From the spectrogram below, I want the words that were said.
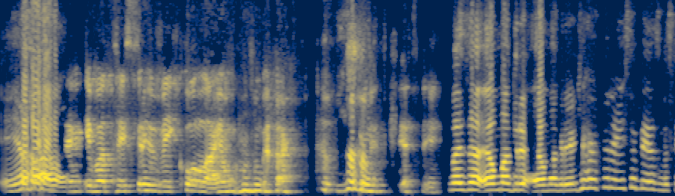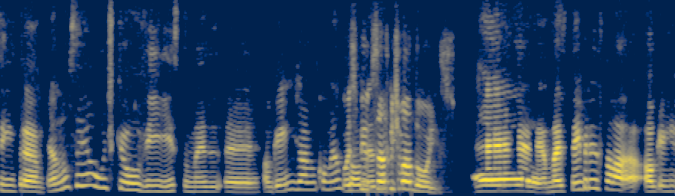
É, eu vou até escrever e colar em algum lugar. mas é, é, uma, é uma grande referência mesmo, assim, pra. Eu não sei aonde que eu ouvi isso, mas é, alguém já me comentou. O Espírito mesmo. Santo que te mandou isso. É, mas sempre eles falam, alguém,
